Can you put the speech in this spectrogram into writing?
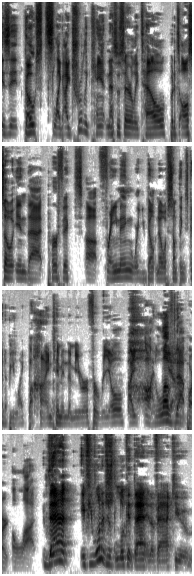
Is it ghosts? Like I truly can't necessarily tell, but it's also in that perfect uh framing where you don't know if something's going to be like behind him in the mirror for real. I oh, I loved Yeah. that part a lot. that if you want to just look at that in a vacuum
